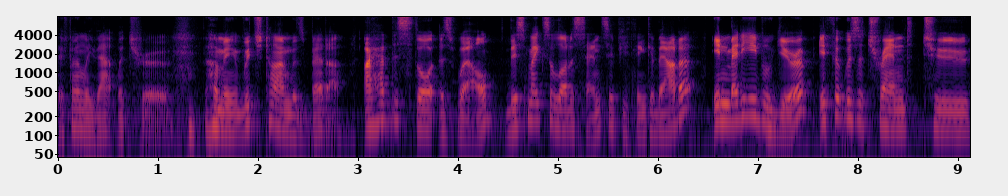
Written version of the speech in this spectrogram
If only that were true. I mean, which time was better? I had this thought as well. This makes a lot of sense if you think about it. In medieval Europe, if it was a trend to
